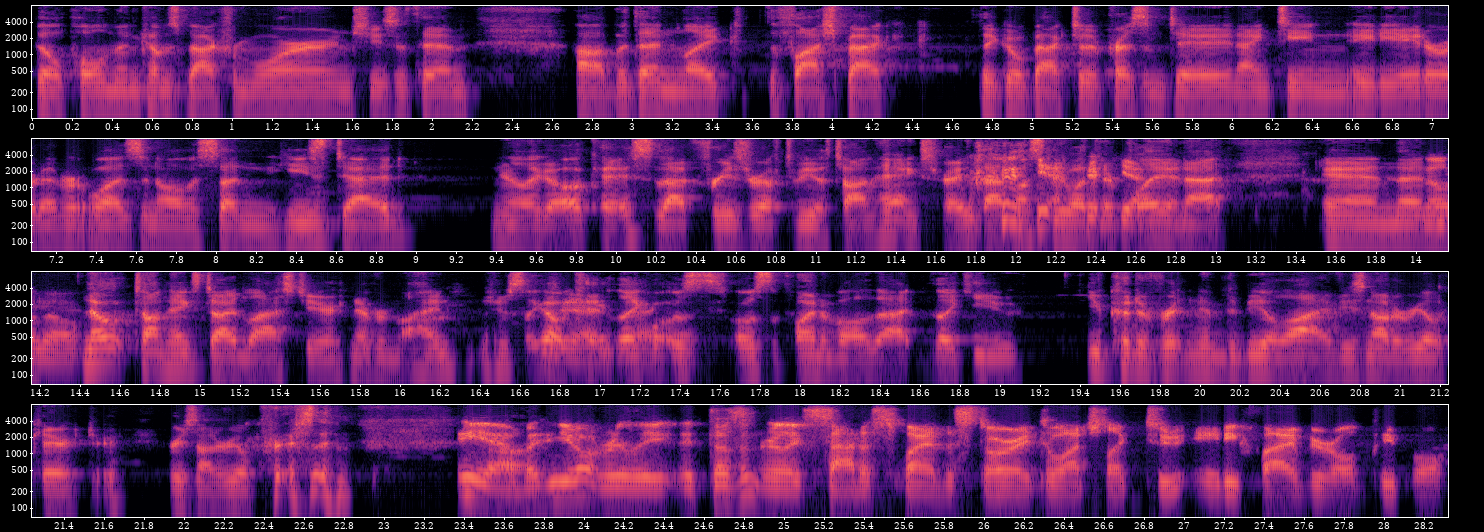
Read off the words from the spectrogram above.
Bill Pullman comes back from war and she's with him. Uh, but then like the flashback they go back to the present day 1988 or whatever it was and all of a sudden he's dead and you're like oh, okay so that frees her up to be with tom hanks right that must yeah, be what they're yeah. playing at and then no, no, no, tom hanks died last year never mind you're just like okay yeah, exactly. like what was what was the point of all that like you you could have written him to be alive he's not a real character or he's not a real person yeah um, but you don't really it doesn't really satisfy the story to watch like two 85 year old people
